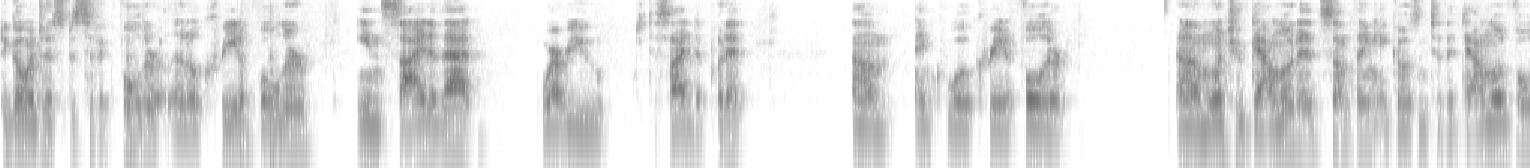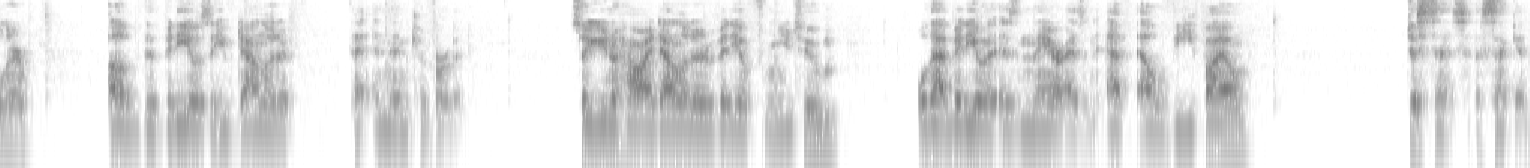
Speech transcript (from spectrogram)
to go into a specific folder, it'll create a folder inside of that, wherever you decide to put it, um, and we'll create a folder. Um, once you've downloaded something, it goes into the download folder of the videos that you've downloaded and then converted. So you know how I downloaded a video from YouTube? Well, that video is in there as an FLV file. Just says a second.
